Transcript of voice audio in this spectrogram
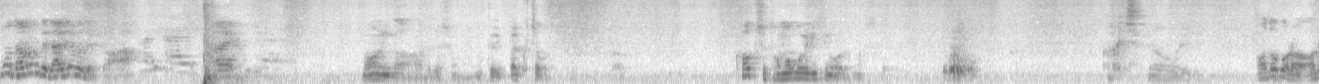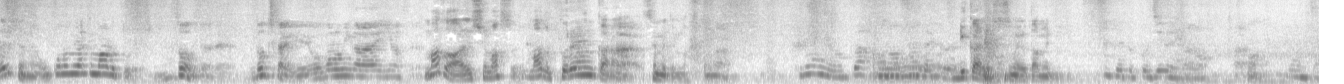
もう頼んで大丈夫ですか？はいはい。はい。何があれでしょうね。今日いっぱい食っちゃう。各種卵入りっていうのがあります各種の思いあだからあれですよね。お好み焼きもあるってことですね。そうですよね。どっちからいい？お好みからいきます？まずあれします？まずプレーンからはい。攻めてみますか、プレーンはあこのの300理解を進めるために、350円のはい。もんじゃ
